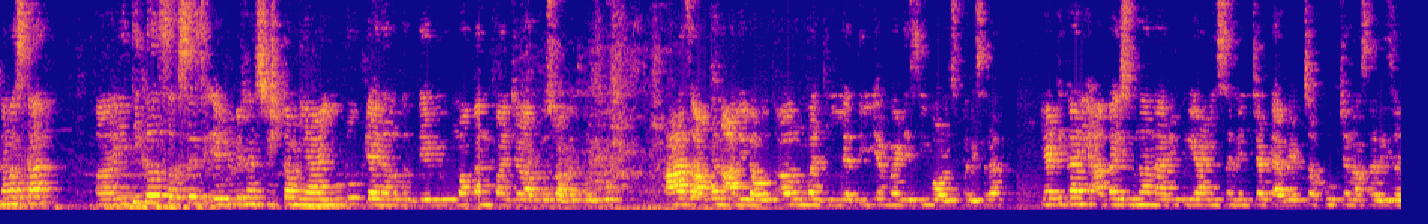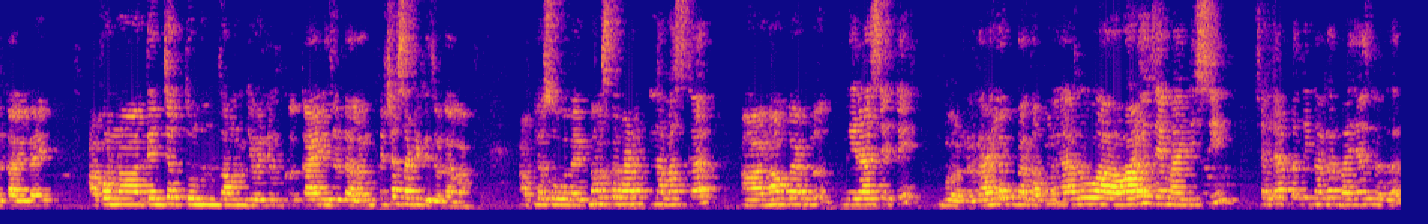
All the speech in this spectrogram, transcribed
नमस्कार. इथिकल सक्सेस एज्युकेशन सिस्टम या यूट्यूब चॅनलमध्ये मी उमाकांत पांचाळ आपलं स्वागत करतो. आज आपण आलेलो आहोत औरंगाबाद जिल्ह्यातील M I D C malls परिसरात. या ठिकाणी आकाश सुना नारीप्रिया आणि सनेजच्या टॅबलेटचा खूप छान असा रिझल्ट आलेला आहे. आपण त्यांच्या तोंडून जाणून घेऊया नेमकं काय रिझल्ट आला आणि कशासाठी रिझल्ट आला. आपल्यासोबत आहेत. नमस्कार मॅडम नमस्कार. नाव काय आपलं? मीरा शेटे बरं राहिला कुठं आपण? Waluj M I D C Chhatrapati Nagar Bajaj Nagar.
